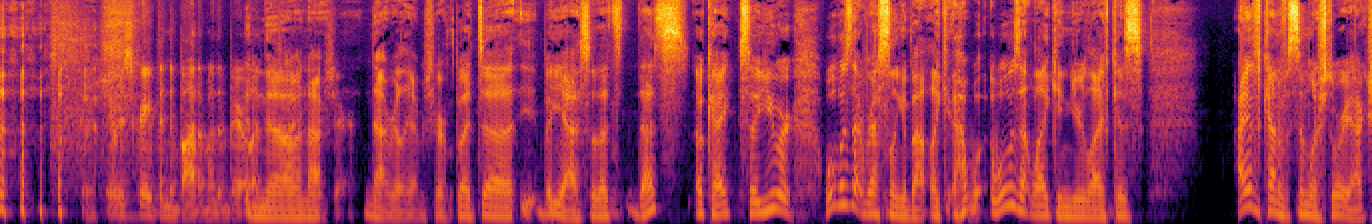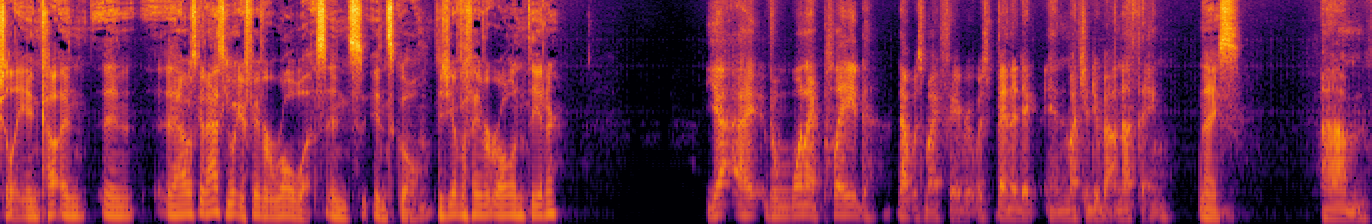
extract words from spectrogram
it was scraping the bottom of the barrel. no, time, not sure. Not really. I'm sure, but uh, but yeah. So that's that's okay. So you were. What was that wrestling about? Like, how, what was that like in your life? Because I have kind of a similar story actually. In in, in and I was going to ask you what your favorite role was in in school. Mm-hmm. Did you have a favorite role in theater? Yeah, I, the one I played that was my favorite was Benedict in Much Ado About Nothing. Nice. Um,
